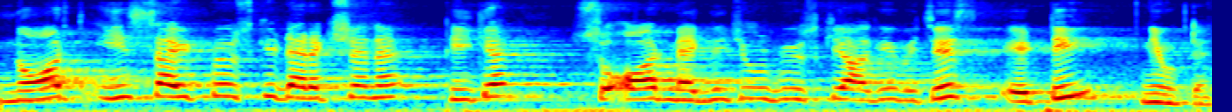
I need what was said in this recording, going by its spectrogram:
नॉर्थ ईस्ट साइड पे उसकी डायरेक्शन है ठीक है? सो so, और मैग्नीट्यूड भी उसकी आ गई विच इज़ 80 न्यूटन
